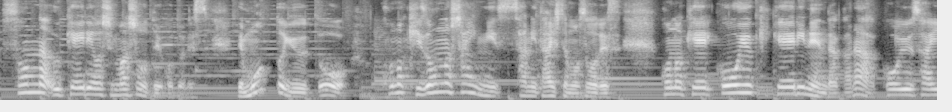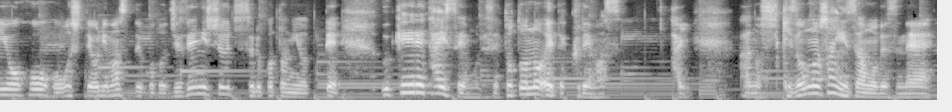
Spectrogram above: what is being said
そんな受け入れをしましょうということです。で、もっと言うと、この既存の社員にさんに対してもそうです。この経営、こういう経営理念だから、こういう採用方法をしておりますということを事前に周知することによって、受け入れ体制もですね、整えてくれます。はい。あの、既存の社員さんもですね、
